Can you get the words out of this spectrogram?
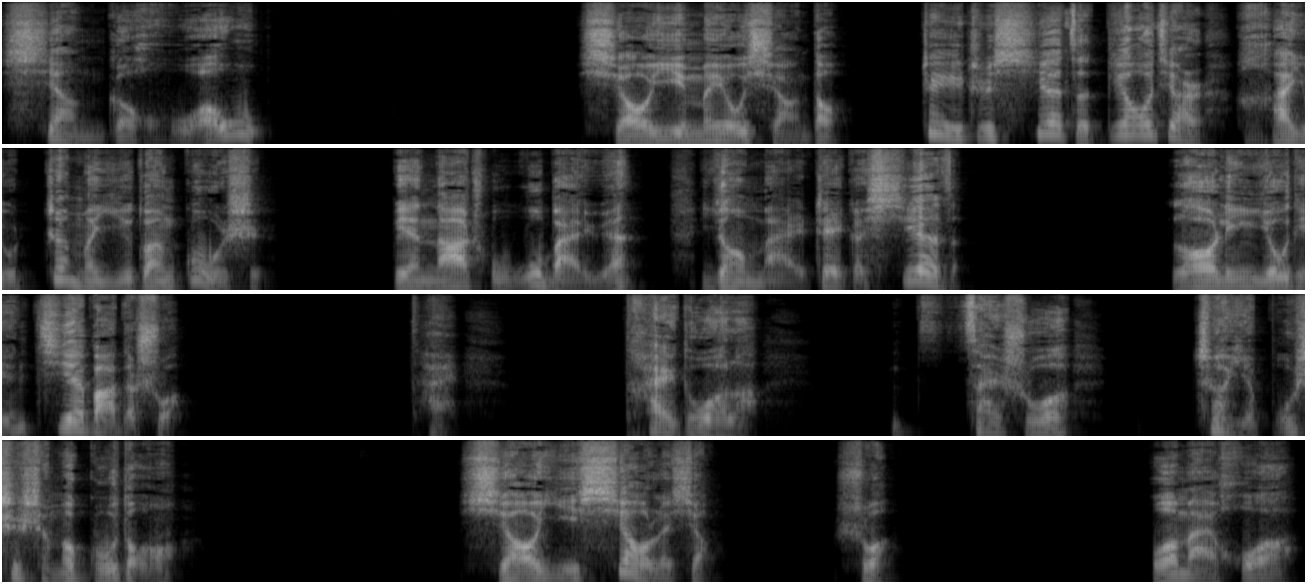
像个活物。小易没有想到这只蝎子雕件还有这么一段故事，便拿出五百元要买这个蝎子。老林有点结巴的说：“太，太多了。再说，这也不是什么古董。”小易笑了笑，说。我买货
